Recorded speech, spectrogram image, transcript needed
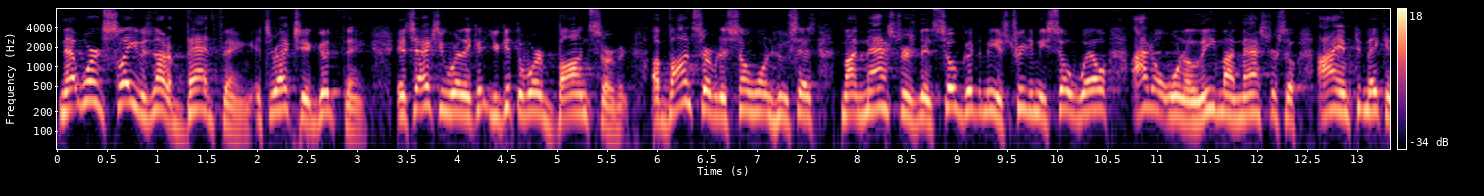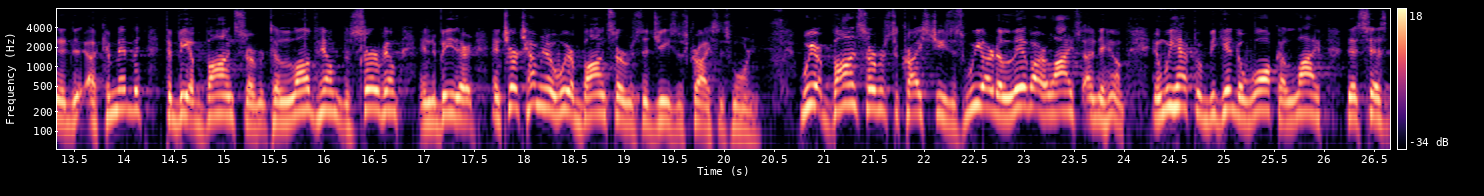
And that word slave is not a bad thing, it's actually a good thing. It's actually where they, you get the word bondservant. A bondservant is someone who says, My master has been so good to me, has treated me so well, I don't want to leave my master, so I am making a, a commitment to be a bondservant to love Him, to serve Him, and to be there. And, church, how many know we are bondservants to Jesus Christ this morning? We are bondservants to Christ Jesus. We are to live our lives unto Him. And we have to begin to walk a life that says,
